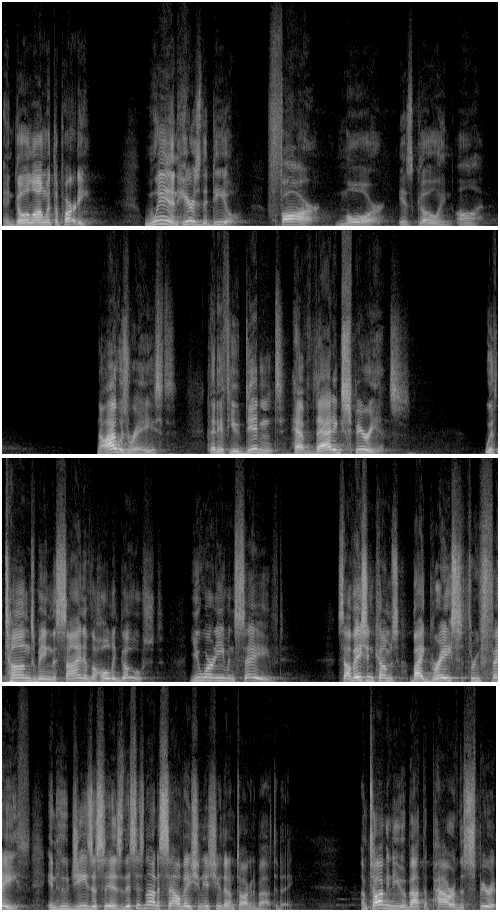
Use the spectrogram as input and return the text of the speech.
And go along with the party. When, here's the deal far more is going on. Now, I was raised that if you didn't have that experience, with tongues being the sign of the Holy Ghost, you weren't even saved. Salvation comes by grace through faith in who Jesus is. This is not a salvation issue that I'm talking about today. I'm talking to you about the power of the Spirit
